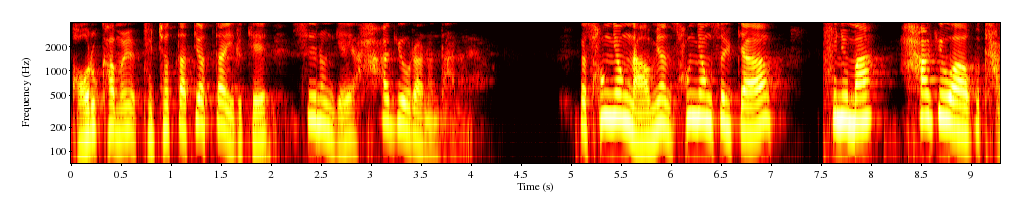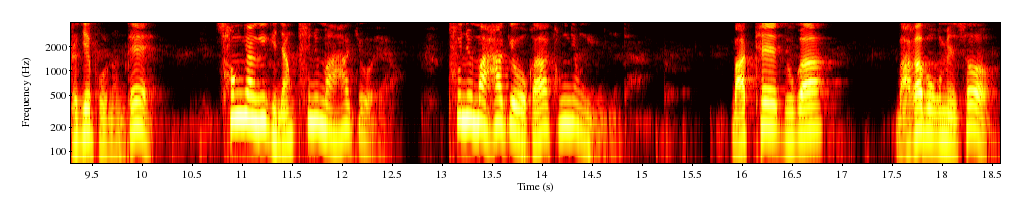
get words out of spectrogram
거룩함을 붙였다 띄었다 이렇게 쓰는 게 하교라는 단어예요. 그러니까 성령 나오면 성령 쓸 때와 푸뉴마 하교하고 다르게 보는데 성령이 그냥 푸뉴마 하교예요. 푸뉴마 하교가 성령입니다. 마태 누가 마가복음에서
